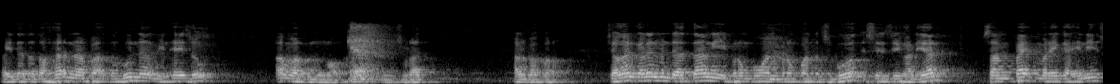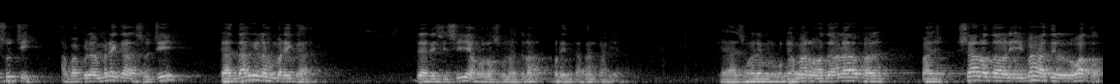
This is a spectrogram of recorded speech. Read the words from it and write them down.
Wa idza tatahharna fa'tuhunna min haitsu amarakumullah. Surat Al-Baqarah. Jangan kalian mendatangi perempuan-perempuan tersebut, istri-istri kalian sampai mereka ini suci. Apabila mereka suci, datangilah mereka dari sisi yang Allah Subhanahu telah perintahkan kalian. Ya, sebagaimana Qudamar wa ta'ala syarata li ibadatil waqt.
